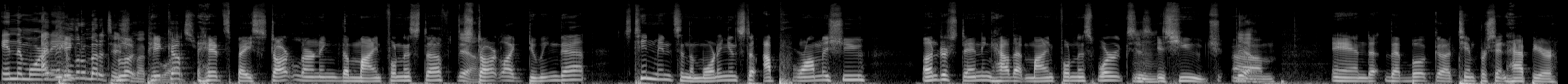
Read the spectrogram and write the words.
in the morning. I morning. think a little meditation look, might be pick up wise. Headspace. Start learning the mindfulness stuff. Yeah. Start like doing that. It's ten minutes in the morning and stuff. I promise you, understanding how that mindfulness works is, Mhm. is huge. Yeah. Um, and that book, uh, Ten Percent Happier,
